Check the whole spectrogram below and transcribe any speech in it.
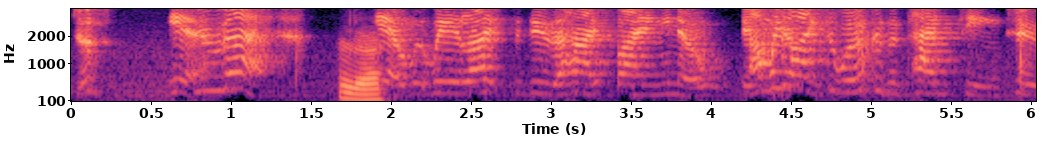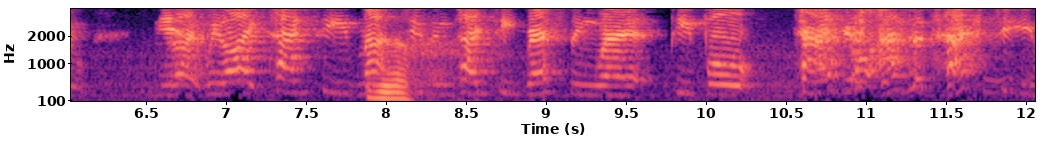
just Yeah. do that. Yeah. Yeah, we, we like to do the high flying, you know. And we like to work as a tag team too. Yeah. Like, we like tag team matches and tag team wrestling where people wrestle as a tag team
